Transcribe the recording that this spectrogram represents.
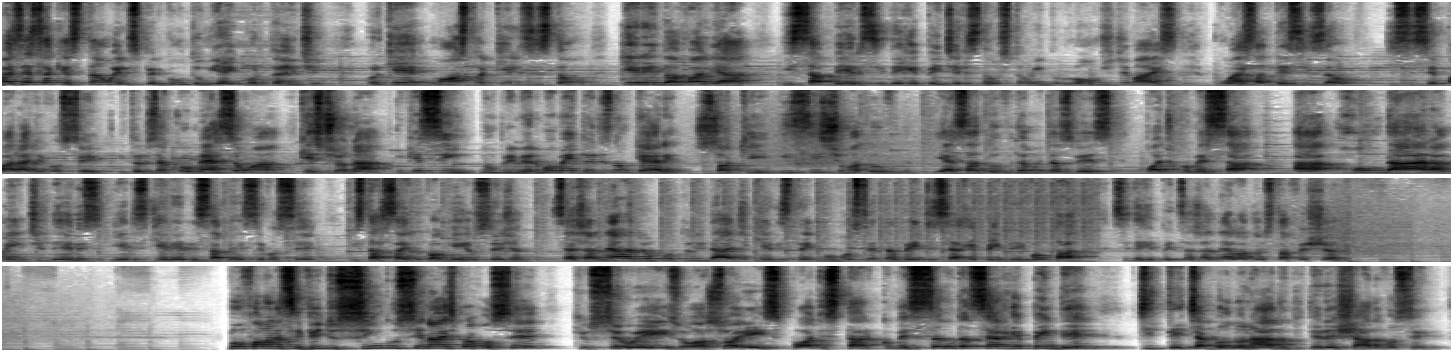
Mas essa questão eles perguntam e é importante porque mostra que eles estão querendo avaliar e saber se de repente eles não estão indo longe demais com essa decisão de se separar de você. Então eles já começam a questionar, porque sim, num primeiro momento eles não querem, só que existe uma dúvida. E essa dúvida muitas vezes pode começar a rondar a mente deles e eles quererem saber se você está saindo com alguém, ou seja, se a janela de oportunidade que eles têm com você também de se arrepender e voltar, se de repente essa janela não está fechando. Vou falar nesse vídeo cinco sinais para você que o seu ex ou a sua ex pode estar começando a se arrepender de ter te abandonado, de ter deixado você.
